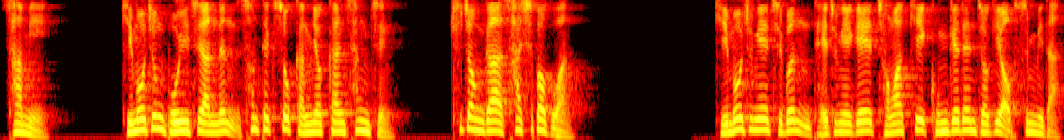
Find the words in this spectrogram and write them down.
3위. 김호중 보이지 않는 선택 속 강력한 상징. 추정가 40억 원. 김호중의 집은 대중에게 정확히 공개된 적이 없습니다.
